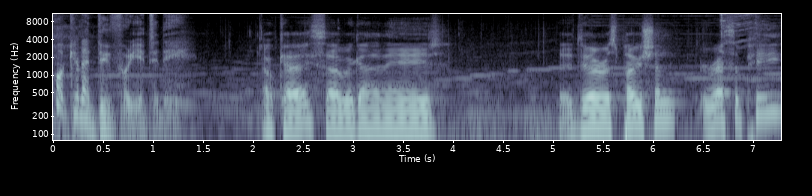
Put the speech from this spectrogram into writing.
What can I do for you today? Okay, so we're gonna need the Durus potion recipe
